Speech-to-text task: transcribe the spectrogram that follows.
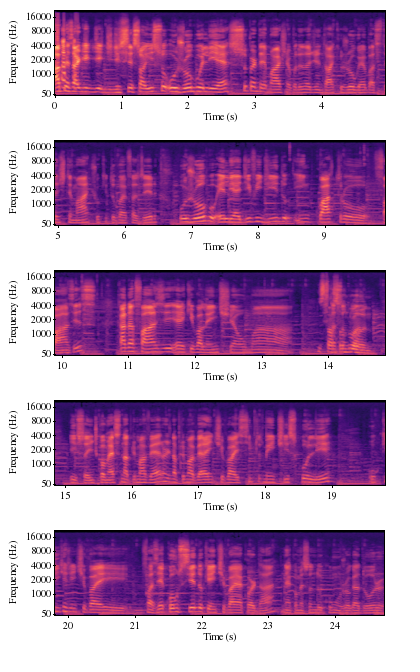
apesar de, de, de ser só isso, o jogo ele é super temático, né? Podemos adiantar que o jogo é bastante temático, o que tu vai fazer. O jogo ele é dividido em quatro fases. Cada fase é equivalente a uma Estação, do, ano. Isso, a gente começa na primavera, onde na primavera a gente vai simplesmente escolher o que, que a gente vai fazer, quão cedo que a gente vai acordar, né? Começando com o jogador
